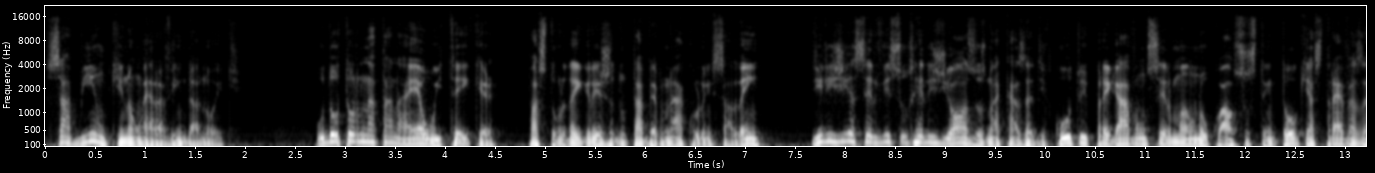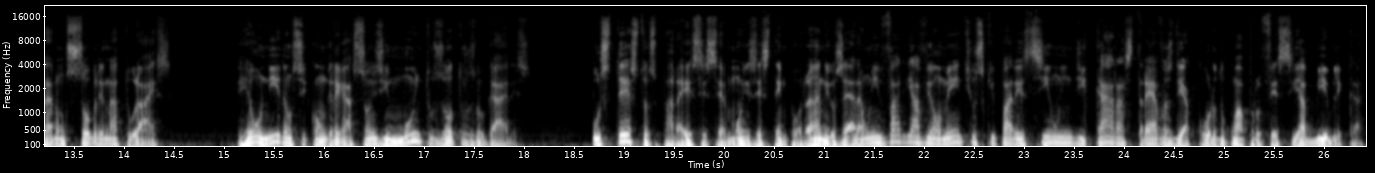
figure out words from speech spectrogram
sabiam que não era vinda a noite. O Dr. Nathanael Whittaker, pastor da igreja do Tabernáculo em Salem, dirigia serviços religiosos na casa de culto e pregava um sermão no qual sustentou que as trevas eram sobrenaturais. Reuniram-se congregações em muitos outros lugares. Os textos para esses sermões extemporâneos eram invariavelmente os que pareciam indicar as trevas de acordo com a profecia bíblica.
